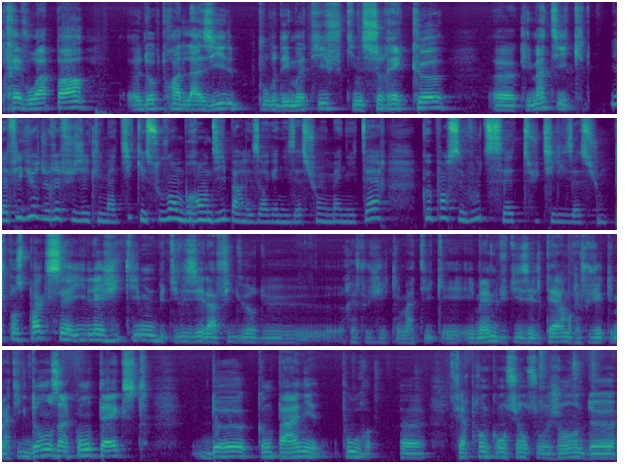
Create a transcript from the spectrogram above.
prévoit pas euh, d'octroi de l'asile pour des motifs qui ne seraient que euh, climatiques. La figure du réfugié climatique est souvent brandie par les organisations humanitaires. Que pensez-vous de cette utilisation? Je ne pense pas que c'est illégitime d'utiliser la figure du réfugié climatique et, même d'utiliser le terme réfugié climatique dans un contexte de campagne pour euh, faire prendre conscience aux gens de,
